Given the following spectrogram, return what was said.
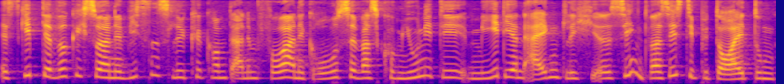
Es gibt ja wirklich so eine Wissenslücke, kommt einem vor, eine große, was Community-Medien eigentlich äh, sind. Was ist die Bedeutung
